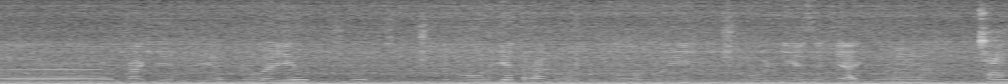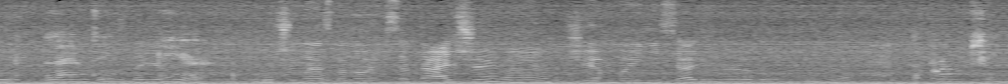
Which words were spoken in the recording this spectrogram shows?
Э, Как я тебе говорил, что в случае такого ветра, то мы ничего не затягиваем. Check landing Постоянно. here. Лучше мы остановимся дальше, чем мы не сядем на аэродром. Approaching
